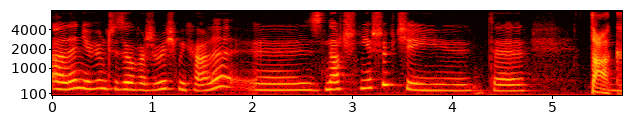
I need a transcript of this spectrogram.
Ale nie wiem, czy zauważyłeś, Michale, yy, znacznie szybciej yy, te, Tak,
